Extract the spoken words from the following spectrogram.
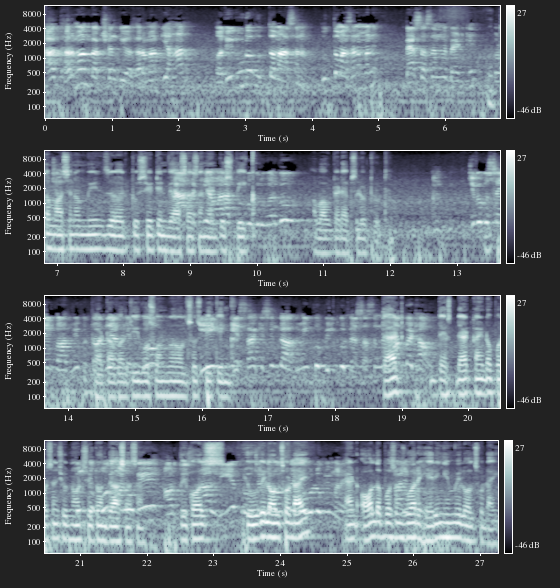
अधर्मम बक्षंती अधर्माभ्यान उत्तमासनम उत्तमासनम to sit in vyasasan and to speak about that absolute truth speak पूर्व गुरुवर्गो about that absolute truth. जीव गोसाई की बात भी बता But दिया our कि Jiva देखो, Goswami was also एक speaking ऐसा किस्म का आदमी को बिल्कुल वैशासन में that मत बैठाओ this, that kind of person should not तुम sit तो on खुद Vyasasana मरोगे और जिसका because लिए you प्रवचन will करो also उससे die वो लोग भी मरेंगे। and all the persons who are hearing him will also die.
